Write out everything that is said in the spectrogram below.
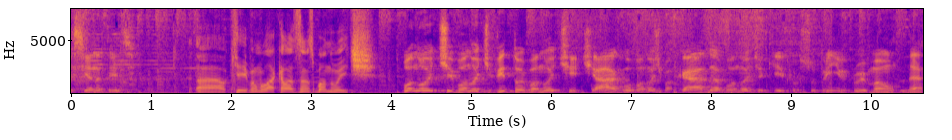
Esse ano é 13. Ah, ok. Vamos lá, Calazans, boa noite. Boa noite, boa noite, Vitor, boa noite, Tiago, boa noite, bancada, boa noite aqui pro sobrinho e pro irmão, né,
